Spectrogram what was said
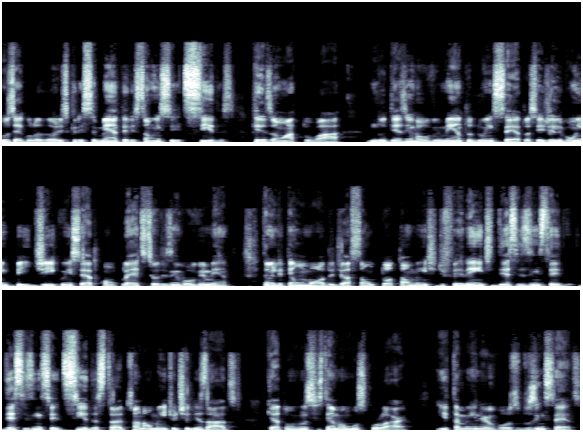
Os reguladores de crescimento, eles são inseticidas que eles vão atuar no desenvolvimento do inseto, ou seja, eles vão impedir que o inseto complete seu desenvolvimento. Então ele tem um modo de ação totalmente diferente desses, desses inseticidas tradicionalmente utilizados, que atuam no sistema muscular e também nervoso dos insetos.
